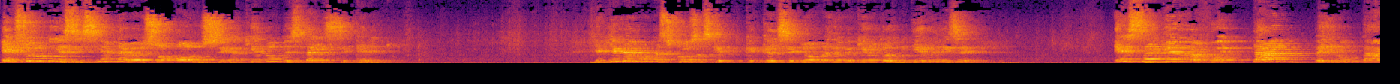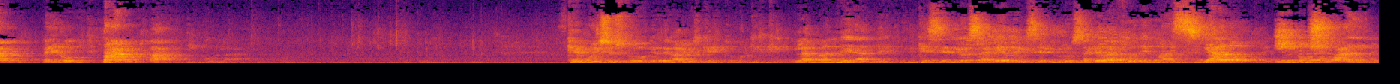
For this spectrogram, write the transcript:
Éxodo 17, verso 11, aquí es donde está el secreto. Y aquí hay algunas cosas que, que el Señor me dio que quiero transmitirle. Dice, esa guerra fue tan, pero tan, pero tan particular que Moisés tuvo que dejarlo escrito, porque es que la manera de que se dio esa guerra y se libró esa guerra fue demasiado inusual.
